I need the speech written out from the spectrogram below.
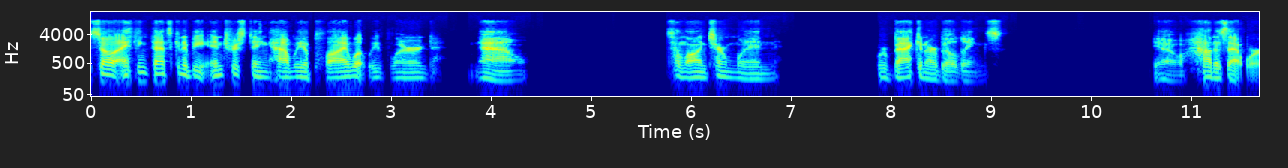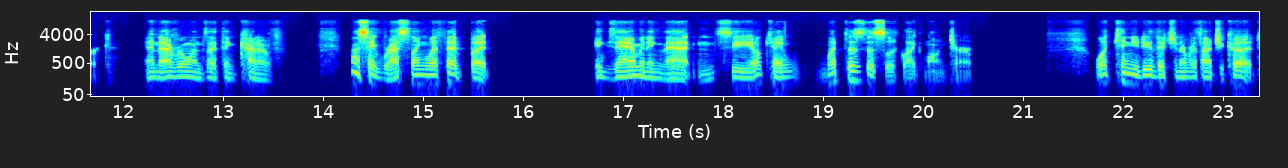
So I think that's going to be interesting how we apply what we've learned now to long-term when we're back in our buildings. You know how does that work? And everyone's i think kind of i want to say wrestling with it but examining that and see okay what does this look like long term what can you do that you never thought you could?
